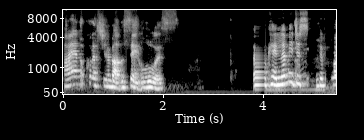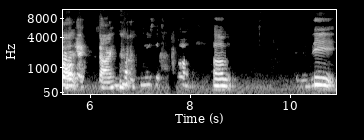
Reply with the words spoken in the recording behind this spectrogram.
I have a question about the St. Louis. Okay, let me just, before. Oh, okay, sorry. Um, the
